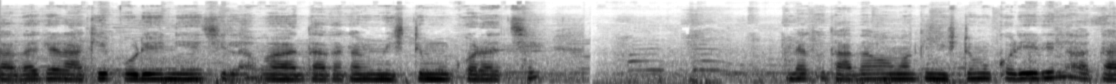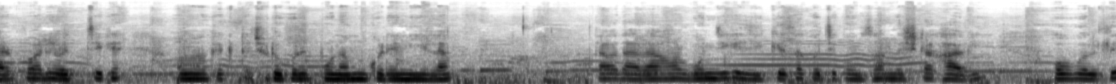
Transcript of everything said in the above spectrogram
দাদাকে রাখি পরিয়ে নিয়েছিলাম আর দাদাকে আমি মিষ্টিমুখ করাচ্ছি। দেখো দাদাও আমাকে মিষ্টিমুখ করিয়ে দিল আর তারপরে হচ্ছে কি আমাকে একটা ছোটো করে প্রণাম করে নিলাম। তাও দাদা আমার বোনজিকে জিজ্ঞাসা করছে কোন সন্দেশটা খাবি? ও বলতে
